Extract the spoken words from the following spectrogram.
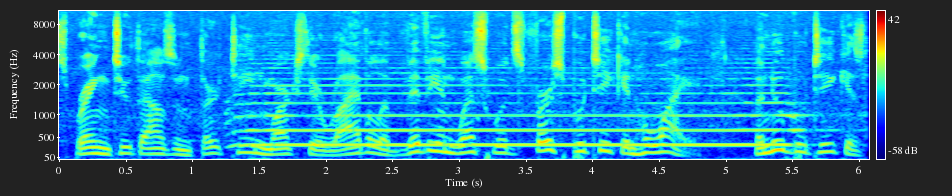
Spring 2013 marks the arrival of Vivienne Westwood's first boutique in Hawaii. The new boutique is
